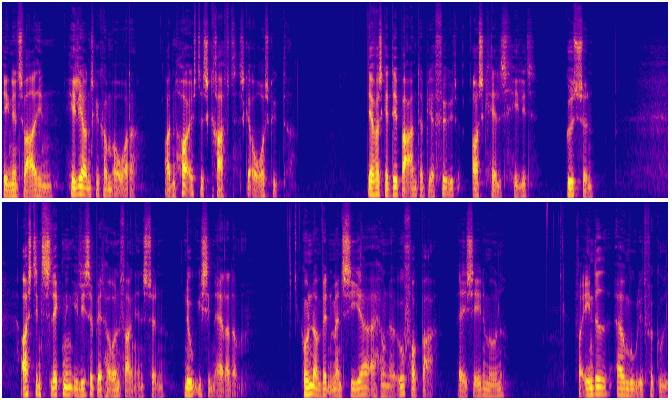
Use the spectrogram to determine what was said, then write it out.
Englen svarede hende, Helligånden skal komme over dig, og den højestes kraft skal overskygge dig. Derfor skal det barn, der bliver født, også kaldes helligt, Guds søn. Også din slægtning Elisabeth har undfanget en søn, nu i sin alderdom. Hun, omvendt man siger, at hun er ufrugtbar, er i 6. måned. For intet er umuligt for Gud.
